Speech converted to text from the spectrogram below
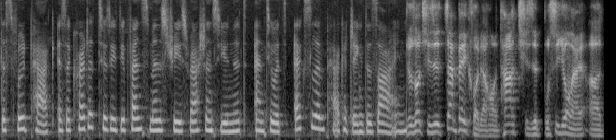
this food pack is a credit to the Defense Ministry's rations unit and to its excellent packaging design. 就是说，其实战备口粮哈，它其实不是用来呃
